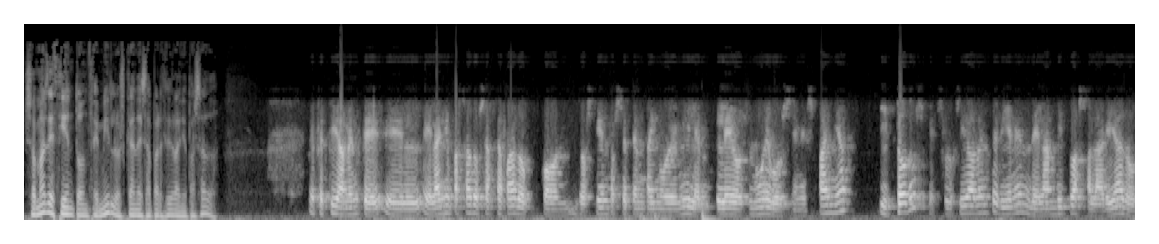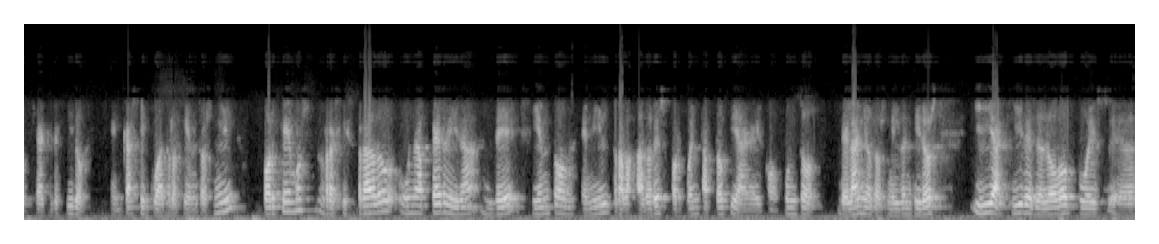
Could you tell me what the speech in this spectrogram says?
Son más de 111.000 los que han desaparecido el año pasado. Efectivamente, el, el año pasado se ha cerrado con 279.000 empleos nuevos en España y todos exclusivamente vienen del ámbito asalariado, que ha crecido en casi 400.000, porque hemos registrado una pérdida de 111.000 trabajadores por cuenta propia en el conjunto del año 2022 y aquí desde luego pues eh,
